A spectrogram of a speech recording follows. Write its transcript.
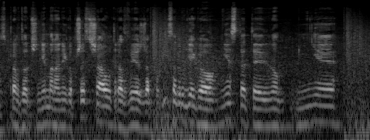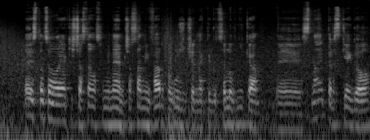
Sprawdza, czy nie ma na niego przestrzału. Teraz wyjeżdża Polisa drugiego. Niestety, no nie. To jest to, co jakiś czas temu wspominałem. Czasami warto użyć jednak tego celownika yy, snajperskiego.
